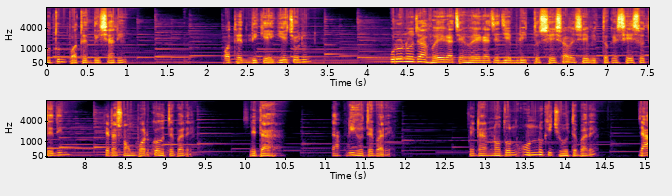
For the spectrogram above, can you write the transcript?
নতুন পথের দিশারি, পথের দিকে এগিয়ে চলুন। পুরনো যা হয়ে গেছে হয়ে গেছে, যে বৃত্ত শেষ হবে, সেই বৃত্তকে শেষ হতে দিন। সেটা সম্পর্ক হতে পারে, সেটা চাকরি হতে পারে, সেটা নতুন অন্য কিছু হতে পারে। যা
